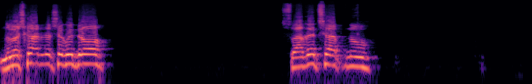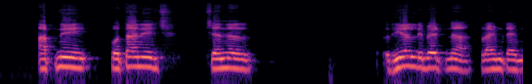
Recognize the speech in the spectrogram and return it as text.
નમસ્કાર દર્શક મિત્રો. સ્વાગત છે આપનું. આપની પોતાની જ ચેનલ રિયલ ડિબેટના પ્રાઇમ ટાઈમ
